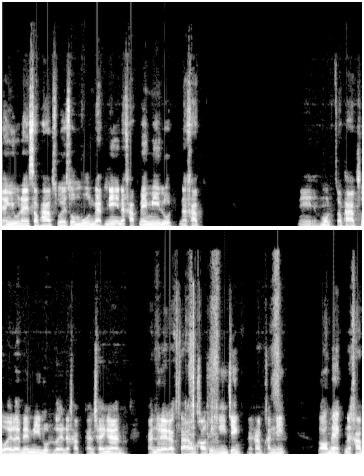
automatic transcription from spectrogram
ยังอยู่ในสภาพสวยสมบูรณ์แบบนี้นะครับ ไม่มีหลุดนะครับนี่หมดสภาพสวยเลยไม่มีหลุดเลยนะครับ การใช้งานการดูแลรักษาของเขาถึงจริง ๆ นะครับคันนี้ล้อแม็กนะครับ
